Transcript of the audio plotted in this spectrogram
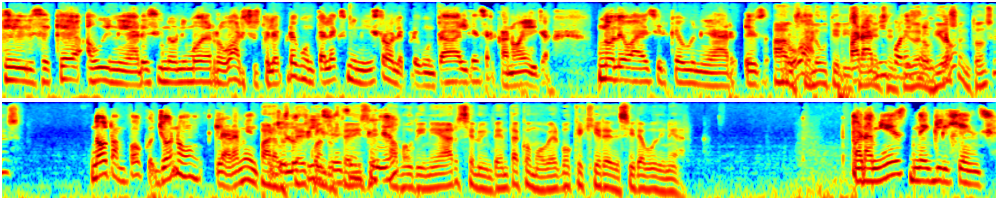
que dice que audinear es sinónimo de robar. Si usted le pregunta al exministro o le pregunta a alguien cercano a ella, no le va a decir que audinear es ah, robar. ¿usted lo utiliza Para en el mí, sentido por ejemplo, elogioso, entonces? No, tampoco. Yo no, claramente. Para Yo lo usted, cuando utilizo en usted dice sentido- abudinear, se lo inventa como verbo, ¿qué quiere decir abudinear? Para mí es negligencia.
